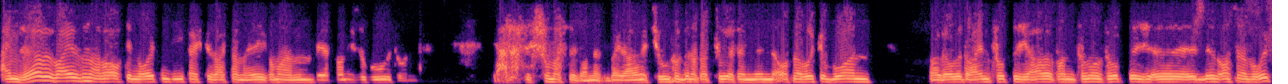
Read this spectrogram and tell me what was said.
einem selber beweisen, aber auch den Leuten, die vielleicht gesagt haben, hey, guck mal, der ist doch nicht so gut und ja, das ist schon was Besonderes. Bei der Nation kommt noch dazu, er ist in Osnabrück geboren, war glaube 43 Jahre von 45 äh, in Osnabrück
